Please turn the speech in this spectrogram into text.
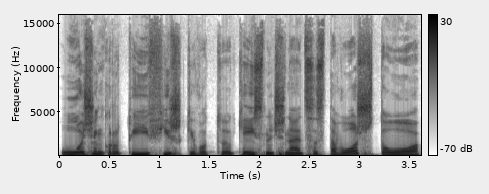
очень крутые фишки. Вот кейс начинается с того, что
